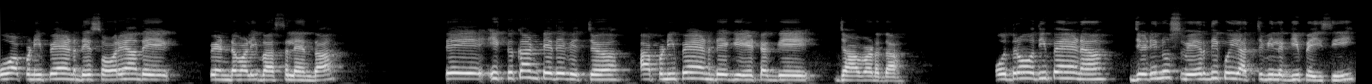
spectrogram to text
ਉਹ ਆਪਣੀ ਭੈਣ ਦੇ ਸਹੁਰਿਆਂ ਦੇ ਪਿੰਡ ਵਾਲੀ ਬੱਸ ਲੈਂਦਾ ਤੇ 1 ਘੰਟੇ ਦੇ ਵਿੱਚ ਆਪਣੀ ਭੈਣ ਦੇ ਗੇਟ ਅੱਗੇ ਜਾ ਵੜਦਾ। ਉਧਰੋਂ ਉਹਦੀ ਭੈਣ, ਜਿਹੜੀ ਨੂੰ ਸਵੇਰ ਦੀ ਕੋਈ ਅੱਚ ਵੀ ਲੱਗੀ ਪਈ ਸੀ,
